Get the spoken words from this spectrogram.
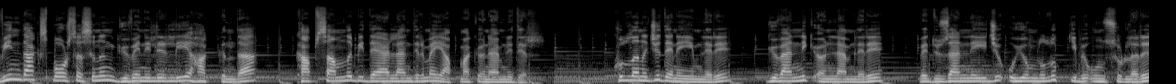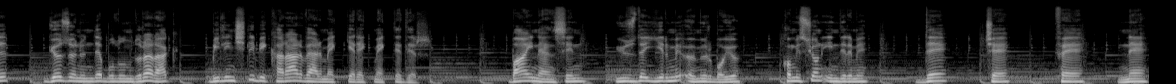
Windax borsasının güvenilirliği hakkında kapsamlı bir değerlendirme yapmak önemlidir. Kullanıcı deneyimleri, güvenlik önlemleri ve düzenleyici uyumluluk gibi unsurları göz önünde bulundurarak bilinçli bir karar vermek gerekmektedir. Binance'in %20 ömür boyu komisyon indirimi D, C, F, N,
